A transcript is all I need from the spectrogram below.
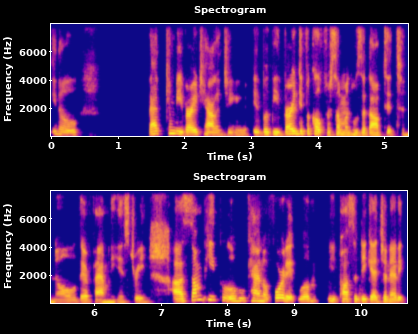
you know that can be very challenging. It would be very difficult for someone who's adopted to know their family history. Uh, some people who can afford it will possibly get genetic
